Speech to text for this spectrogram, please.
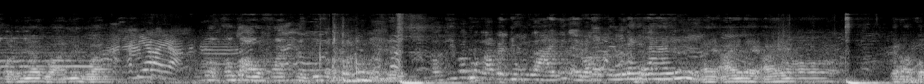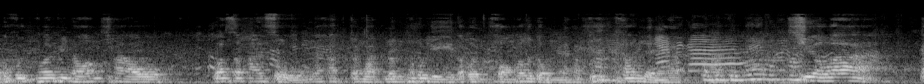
ขออนุญาตหวานหนึ่งวันอันนี้อะไรอะบอกเขาเบาฟันหรือพี่กับฟันเหมือนกันเขาคิดว่าพวกเราเป็นยุงลายที่ไหนวะในไลน์ในไอ้ในไอ้กราบขอบพระคุณพ่อพี่น้องชาววัดสะพานสูงนะครับ จังหวัดนนทบุรีตำบลคลองพระอุดมนะครับทุกท่านเลยนะครับขอบคุณคุณแม่นะคะเชื่อว่า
